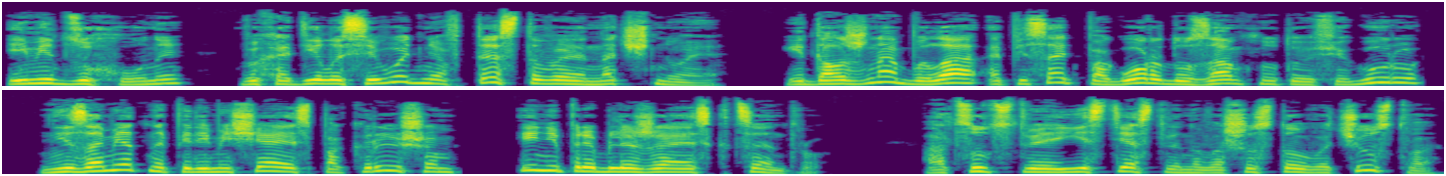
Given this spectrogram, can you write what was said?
и Мидзухуны выходила сегодня в тестовое ночное и должна была описать по городу замкнутую фигуру, незаметно перемещаясь по крышам и не приближаясь к центру. Отсутствие естественного шестого чувства,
